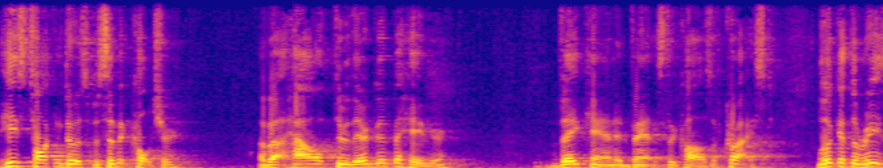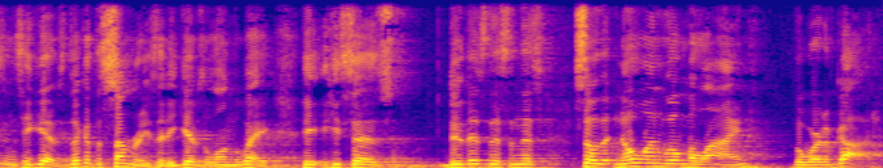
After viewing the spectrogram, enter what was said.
he's talking to a specific culture about how, through their good behavior, they can advance the cause of Christ. Look at the reasons he gives. Look at the summaries that he gives along the way. He, he says, Do this, this, and this, so that no one will malign the word of God.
